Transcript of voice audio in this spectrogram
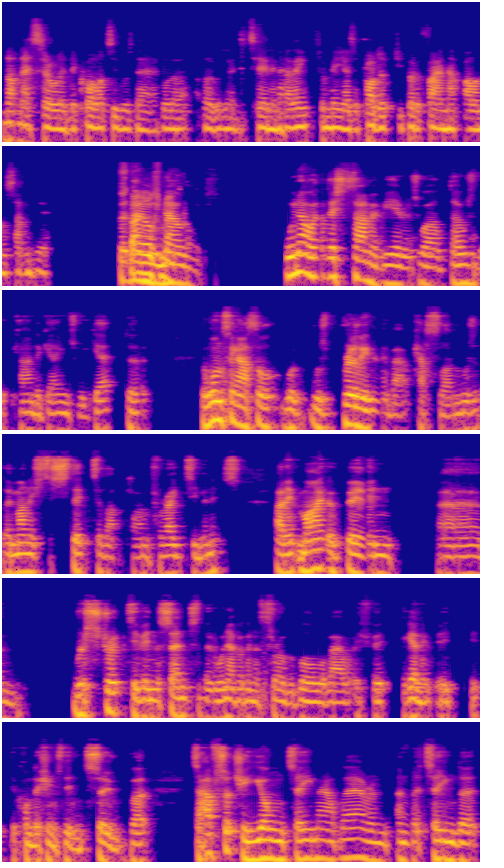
Not necessarily the quality was there, but I, I thought it was entertaining. I think for me as a product, you've got to find that balance, haven't you? But then we know, we know at this time of year as well, those are the kind of games we get. The, the one thing I thought was brilliant about Castellan was that they managed to stick to that plan for 80 minutes. And it might have been um, restrictive in the sense that they were never going to throw the ball about if it, again, it, it, the conditions didn't suit. But to have such a young team out there and, and a team that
